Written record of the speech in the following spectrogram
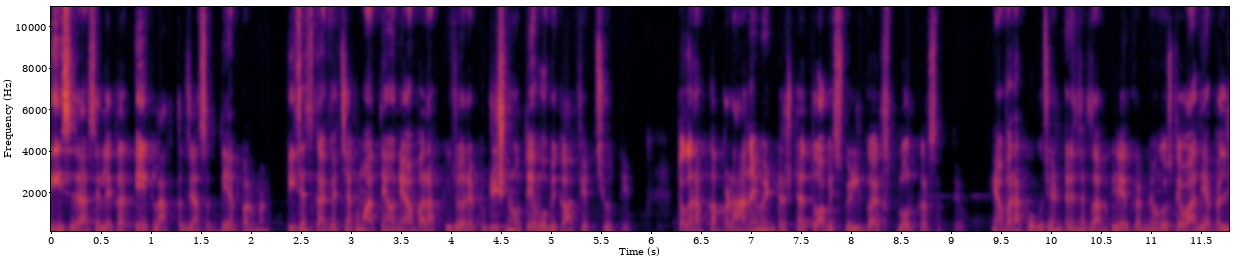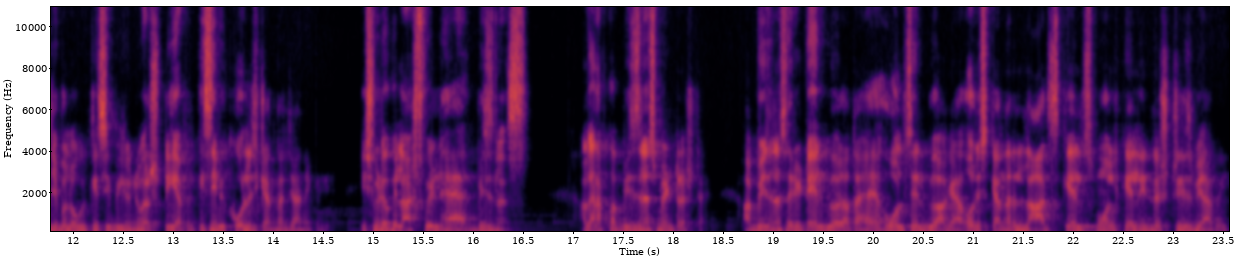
तीस हज़ार से लेकर एक लाख तक जा सकती है पर मंथ। टीचर्स काफ़ी अच्छा कमाते हैं और यहाँ पर आपकी जो रेपुटेशन होती है, वो भी काफ़ी अच्छी होती है। तो अगर आपका पढ़ाने में इंटरेस्ट है तो आप इस फ़ील्ड को एक्सप्लोर कर सकते हो। यहाँ पर आपको कुछ एंट्रेंस एग्ज़ाम क्लियर करने होंगे, उसके बाद ही आप एलिजिबल होगे किसी भी यूनिवर्सिटी या फिर किसी भी कॉलेज के अंदर जाने के लिए। इस वीडियो की लास्ट फ़ील्ड है बिज़नेस अगर आपका बिज़नेस में इंटरेस्ट है अब बिज़नेस रिटेल भी हो जाता है होलसेल भी आ गया और इसके अंदर large scale small scale industries भी आ गई।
